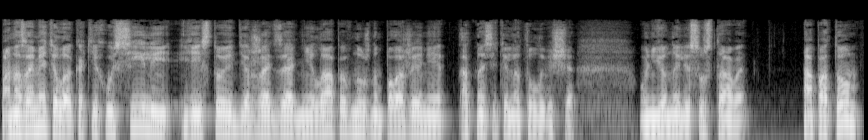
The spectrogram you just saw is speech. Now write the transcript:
Она заметила, каких усилий ей стоит держать задние лапы в нужном положении относительно туловища. У нее ныли суставы. А потом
